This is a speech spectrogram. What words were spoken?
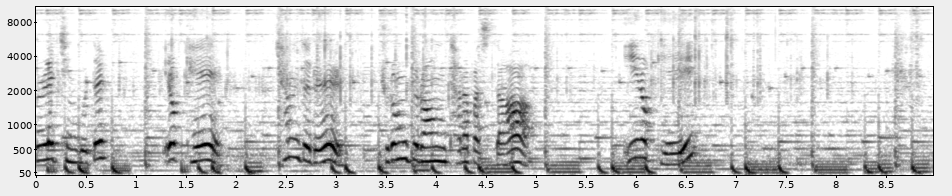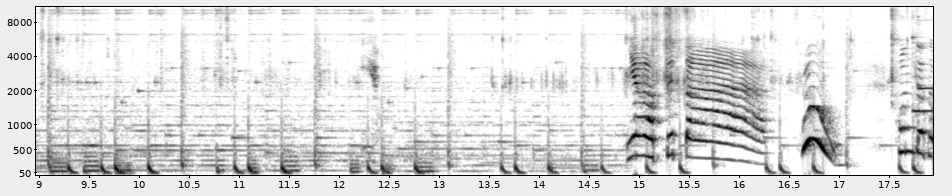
원래 친구들 이렇게 참들을 주렁주렁 달아봤어. 이렇게 야 됐다. 휴 혼자서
